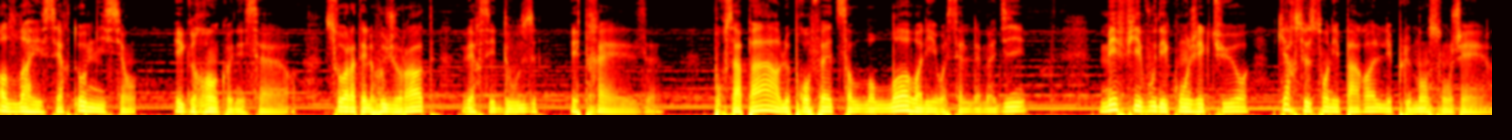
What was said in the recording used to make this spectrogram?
Allah est certes omniscient et grand connaisseur. Surat al-Hujurat, versets 12 et 13. Pour sa part, le prophète sallallahu alayhi wa sallam a dit Méfiez-vous des conjectures, car ce sont les paroles les plus mensongères.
